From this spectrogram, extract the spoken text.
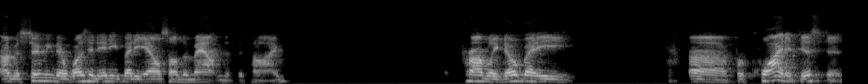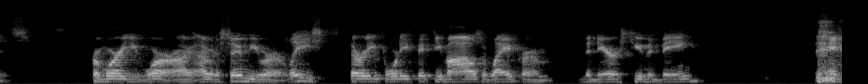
I'm assuming there wasn't anybody else on the mountain at the time. Probably nobody uh, for quite a distance from where you were. I, I, would assume you were at least 30, 40, 50 miles away from the nearest human being. And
